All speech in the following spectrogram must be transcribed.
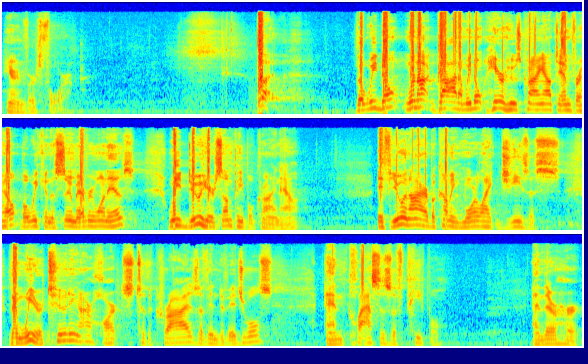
here in verse 4. But though we don't, we're not God and we don't hear who's crying out to him for help, but we can assume everyone is. We do hear some people crying out. If you and I are becoming more like Jesus, then we are tuning our hearts to the cries of individuals and classes of people and their hurt.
